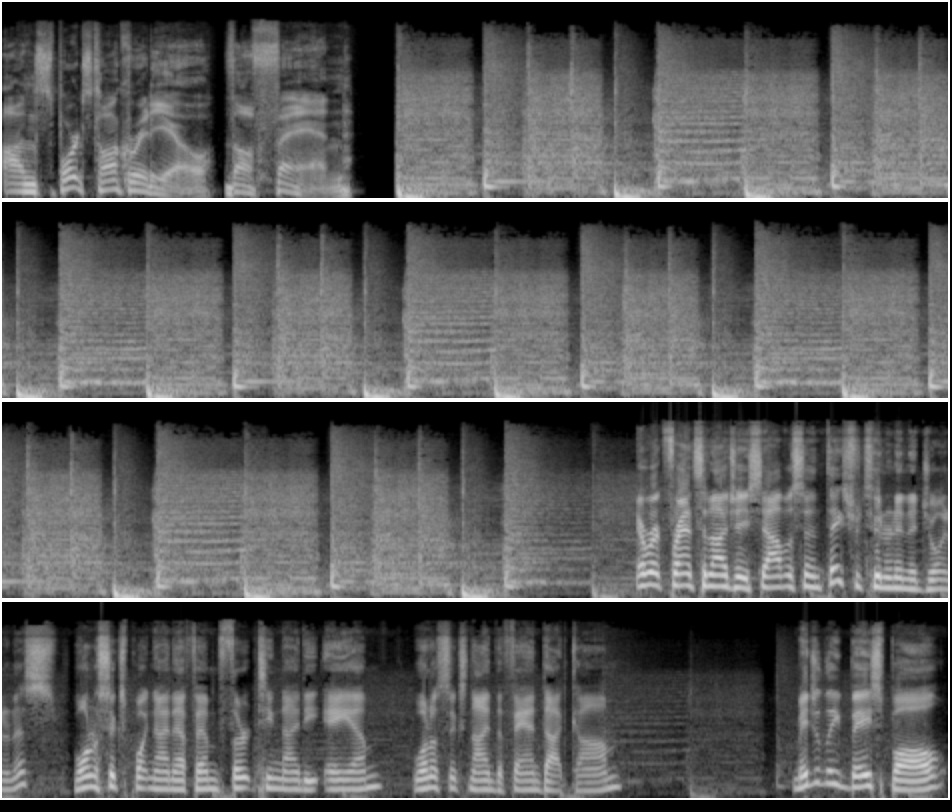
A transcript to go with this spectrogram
on Sports Talk Radio. The Fan. Eric Frandsen and Ajay Salvesen, thanks for tuning in and joining us. 106.9 FM, 1390 AM, 1069thefan.com. Major League Baseball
